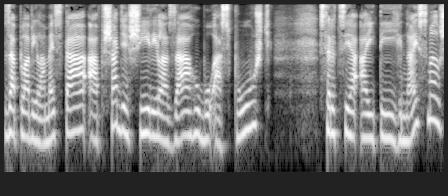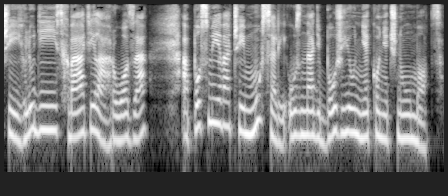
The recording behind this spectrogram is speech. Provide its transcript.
zaplavila mestá a všade šírila záhubu a spúšť, srdcia aj tých najsmelších ľudí schvátila hrôza a posmievači museli uznať Božiu nekonečnú moc.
